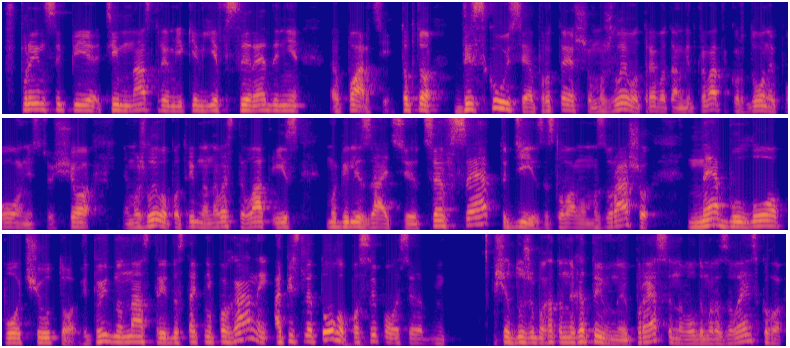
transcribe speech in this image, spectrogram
в принципі, тим настроєм, яке є всередині е, партії. Тобто дискусія про те, що можливо треба там відкривати кордони повністю, що можливо потрібно навести лад із мобілізацією. Це все тоді, за словами Мазурашу, не було почуто. Відповідно, настрій достатньо поганий. А після того посипалося. Ще дуже багато негативної преси на Володимира Зеленського,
